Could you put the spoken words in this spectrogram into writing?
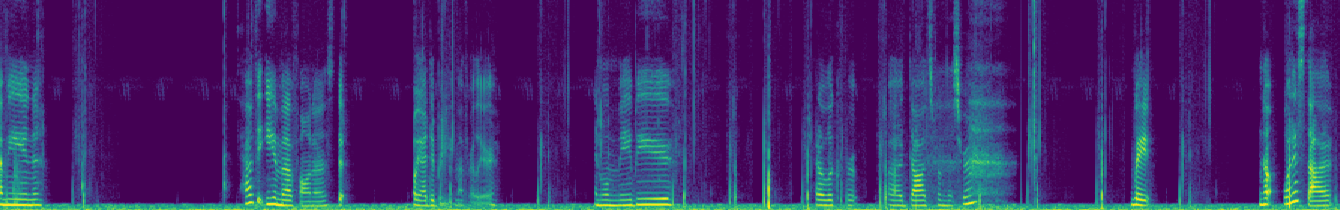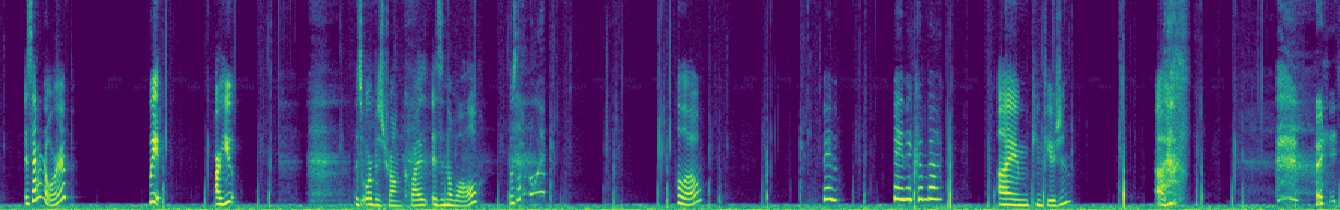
I mean, have the EMF on us. Oh yeah, I did bring EMF earlier. And we'll maybe try to look for uh, dots from this room. Wait. No, what is that? Is that an orb? Wait, are you... This orb is drunk. Why is in the wall? Was that an orb? Hello? Baby, baby, come back. I'm confusion. Uh, wait.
